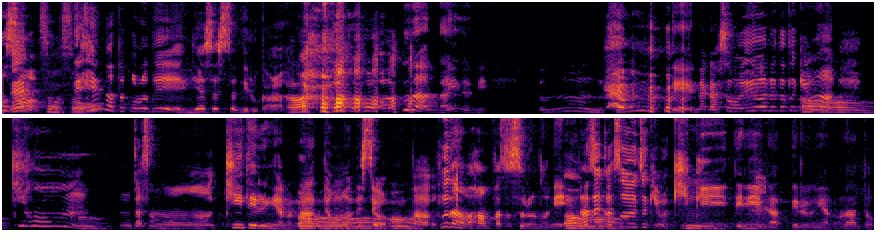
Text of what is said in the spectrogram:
のね。そうそう。で変なところでうん。優しさ出るから、あ。普段ないのに「うんうん」って なんかそう言われた時は基本、なんかその聞いてるんやろなって思うんですよ。うんうんうんまあ普段は反発するのに、うんうんなぜかそういう時は聞き手になってるんやろなと。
